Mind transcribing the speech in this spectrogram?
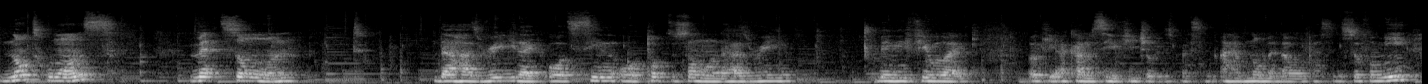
not once met someone that has really like or seen or talked to someone that has really made me feel like okay i of see a future with this person. I have not met that one person. So for me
